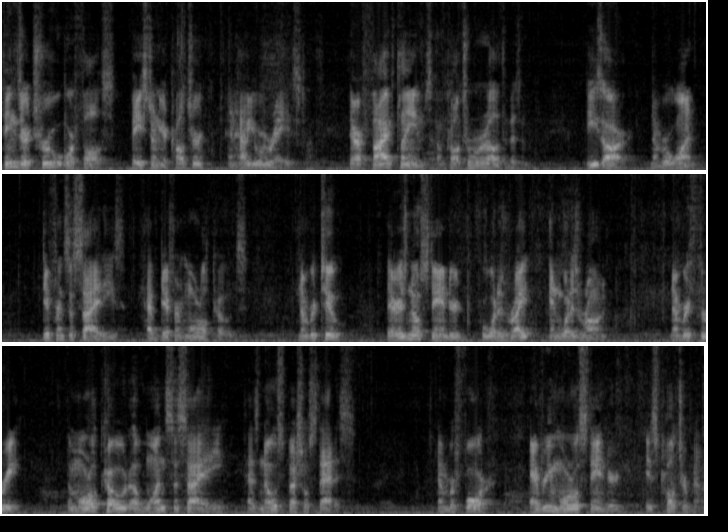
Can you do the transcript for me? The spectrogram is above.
things are true or false based on your culture and how you were raised. There are five claims of cultural relativism. These are number one, different societies have different moral codes. Number two, there is no standard for what is right and what is wrong. Number three, the moral code of one society has no special status. Number four, every moral standard is culture bound.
